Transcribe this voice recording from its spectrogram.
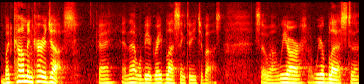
But come encourage us, okay? And that will be a great blessing to each of us. So uh, we are we are blessed to,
